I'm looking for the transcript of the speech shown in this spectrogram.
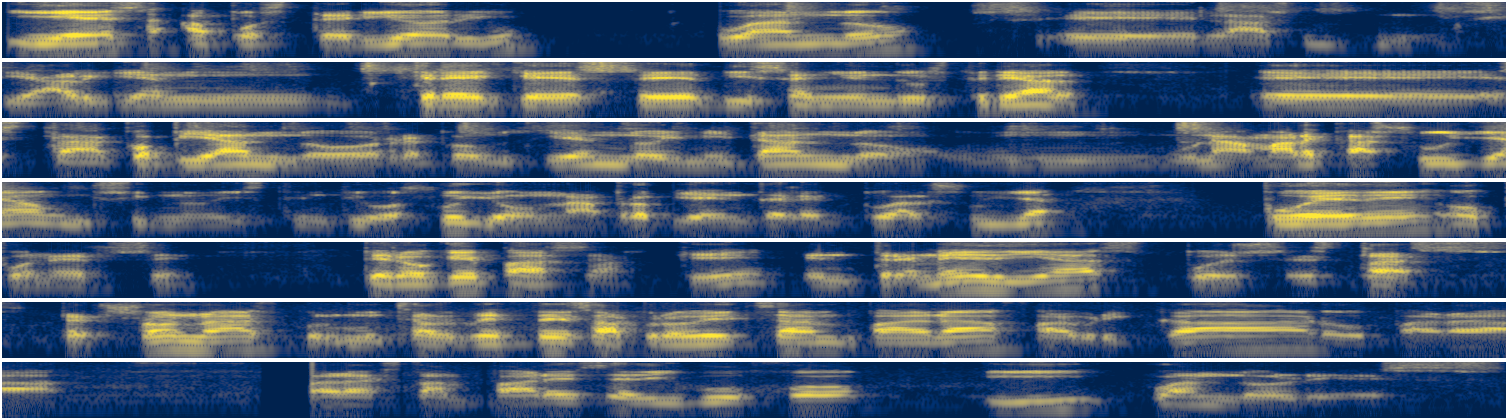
Y es a posteriori cuando eh, si alguien cree que ese diseño industrial eh, está copiando, reproduciendo, imitando una marca suya, un signo distintivo suyo, una propiedad intelectual suya, puede oponerse. Pero ¿qué pasa? Que entre medias, pues estas personas pues muchas veces aprovechan para fabricar o para, para estampar ese dibujo y cuando les,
